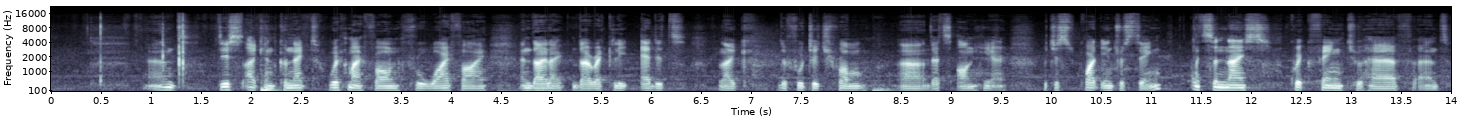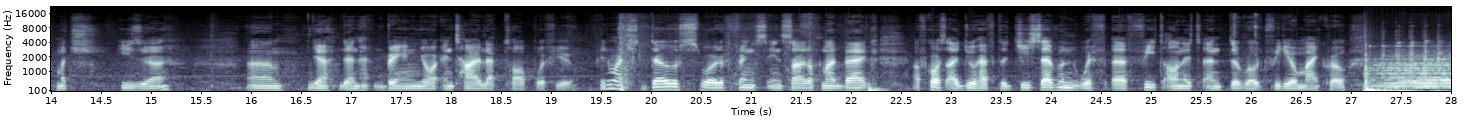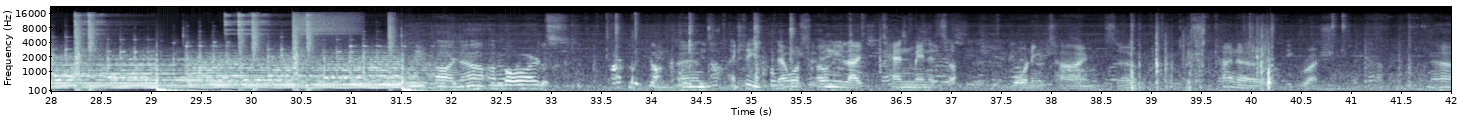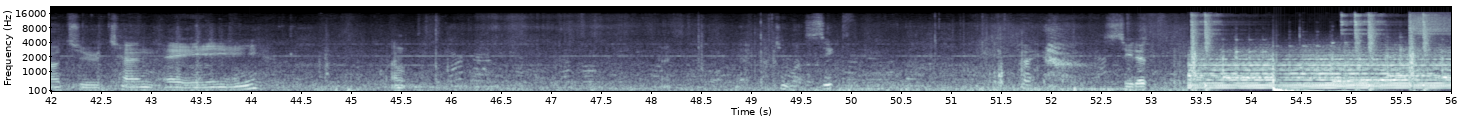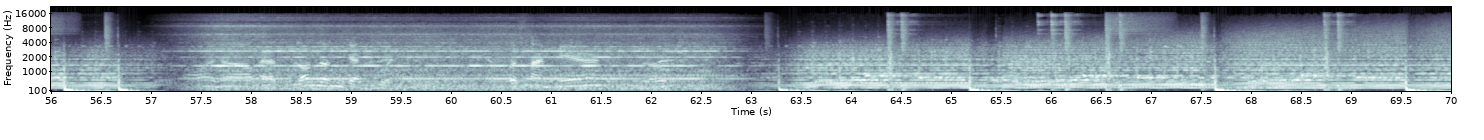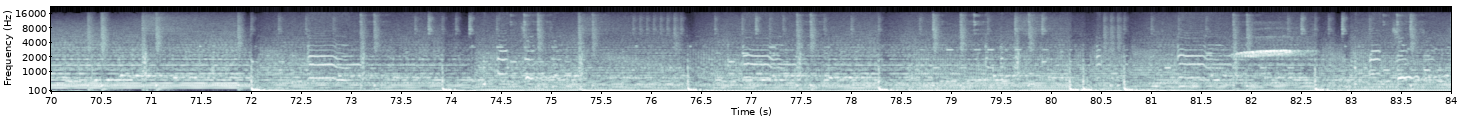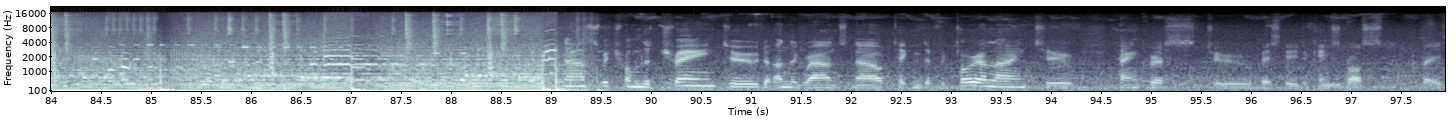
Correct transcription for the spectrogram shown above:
And this I can connect with my phone through Wi-Fi and direct, directly edit like the footage from uh, that's on here which is quite interesting. It's a nice quick thing to have and much easier um, yeah then bringing your entire laptop with you. Pretty much those were the things inside of my bag. Of course I do have the G7 with a feet on it and the Rode Video Micro. We are now on board. And actually that was only like 10 minutes of boarding time so it's kind of rushed. Now to 10A I'm seat. Okay. seated now at London Gatwick. First time here to the underground now, taking the Victoria line to Pancras to basically the King's Cross place.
